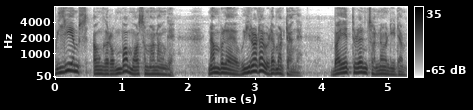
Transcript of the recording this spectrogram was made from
வில்லியம்ஸ் அவங்க ரொம்ப மோசமானவங்க. நம்மளை உயிரோட விட மாட்டாங்க. பயத்துடன் சொன்னவனிடம்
